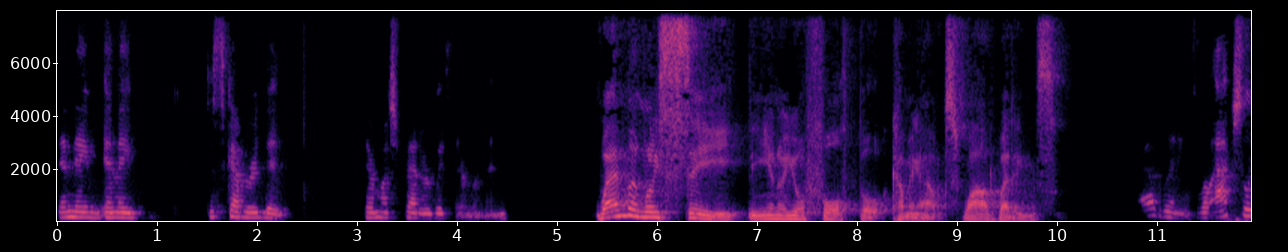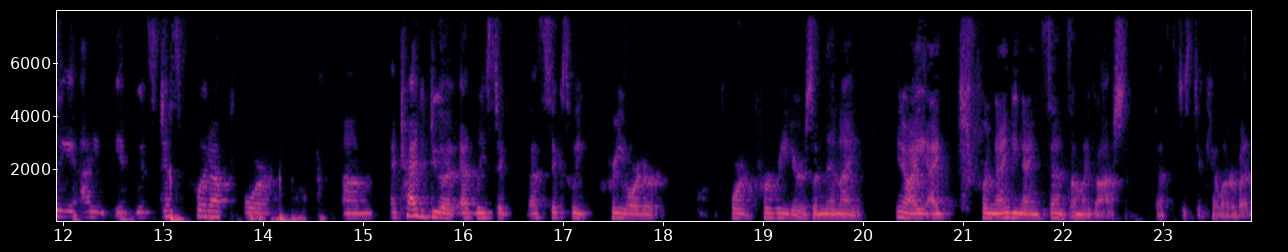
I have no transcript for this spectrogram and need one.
And they and they discovered that they're much better with their women. When when will we see the, you know your fourth book coming out, Wild Weddings? Wild Weddings. Well, actually, I it was just put up for. Um, I tried to do a, at least a, a six week pre order for for readers, and then I, you know, I, I for ninety nine cents. Oh my gosh, that's just a killer. But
